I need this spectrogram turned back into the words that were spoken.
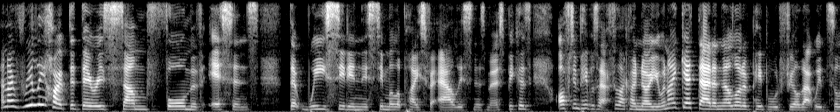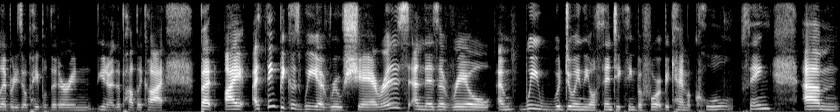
And I really hope that there is some form of essence that we sit in this similar place for our listeners, Merce, because often people say, I feel like I know you. And I get that. And a lot of people would feel that with celebrities or people that are in, you know, the public eye. But I, I think because we are real sharers and there's a real, and we were doing the authentic thing before it became a cool thing. Um,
